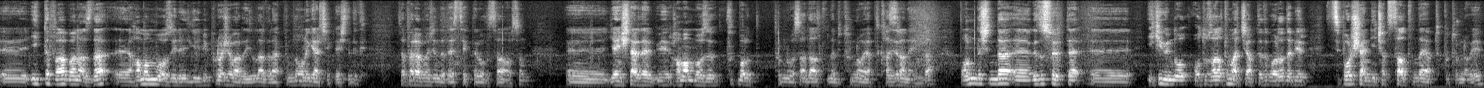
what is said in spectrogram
e, ilk defa Banaz'da e, hamam boğazı ile ilgili bir proje vardı yıllardır aklımda. Onu gerçekleştirdik. Zafer abicinin de destekleri oldu sağ olsun. E, gençlerde bir hamam boğazı futbol turnuvası adı altında bir turnuva yaptık Haziran ayında. Onun dışında e, Kızılsuirt'te e, iki günde o- 36 maç yaptırdık. Orada da bir spor şenliği çatısı altında yaptık bu turnuvayı.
